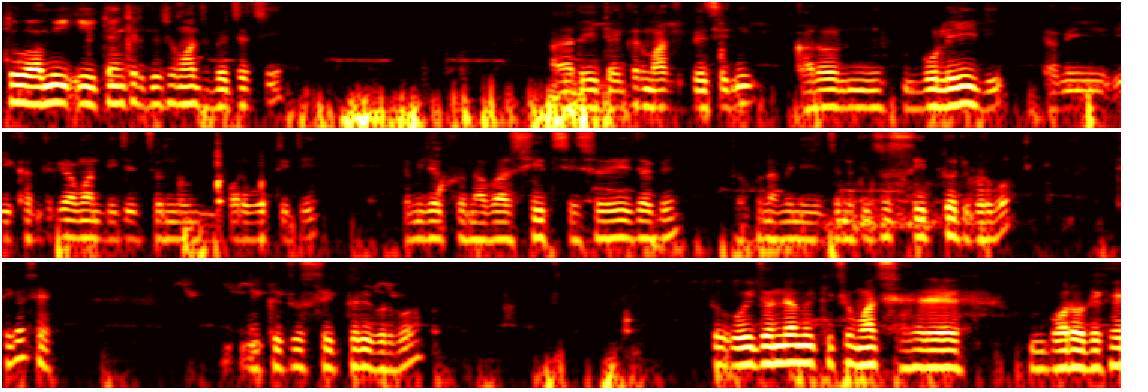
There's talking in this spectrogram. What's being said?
তো আমি এই ট্যাঙ্কের কিছু মাছ বেচেছি। আর এই ট্যাঙ্কের মাছ বেছে নিই কারণ বলেই দিই, আমি এখান থেকে আমার নিজের জন্য পরবর্তীতে, আমি যখন আবার শীত শেষ হয়ে যাবে, তখন আমি নিজের জন্য কিছু শীত তৈরি করব। ঠিক আছে? কিছু শীত তৈরি করব। তো ওই জন্য আমি কিছু মাছ বড় দেখে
